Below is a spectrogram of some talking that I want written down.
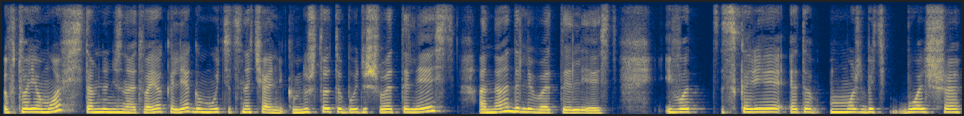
в твоем офисе, там, ну не знаю, твоя коллега мутит с начальником, ну что ты будешь в это лезть, а надо ли в это лезть? И вот скорее это может быть больше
